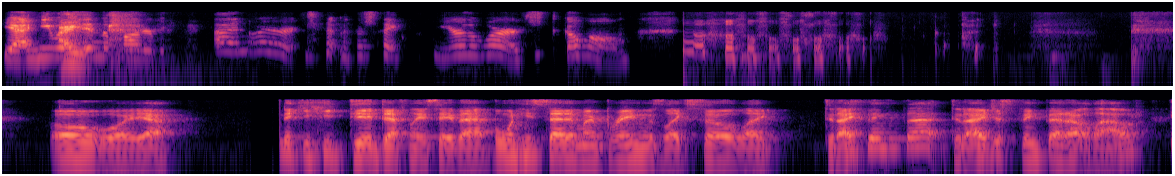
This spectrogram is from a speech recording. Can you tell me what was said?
yeah, he was I- in the water. because, I'm hurt. And I was like, "You're the worst. Go home." Oh boy, yeah. Nikki, he did definitely say that, but when he said it, my brain was like so like did I think that? Did I just think that out loud?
